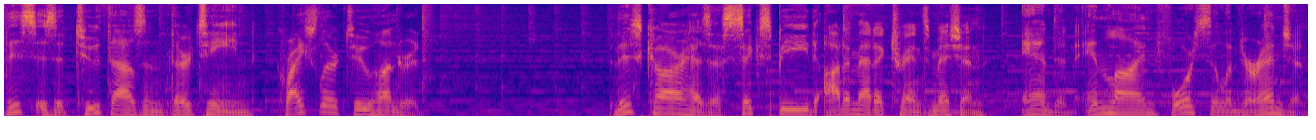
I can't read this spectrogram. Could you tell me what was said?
This is a 2013 Chrysler 200. This car has a six-speed automatic transmission and an inline four-cylinder engine.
